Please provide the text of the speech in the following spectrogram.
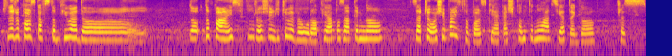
Myślę, że Polska wstąpiła do, do, do państw, które się liczyły w Europie, a poza tym no, zaczęło się państwo polskie, jakaś kontynuacja tego przez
